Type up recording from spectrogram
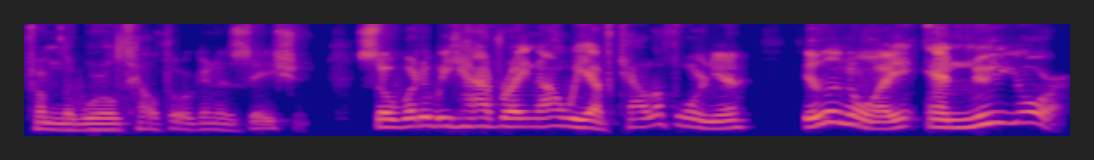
from the World Health Organization. So, what do we have right now? We have California, Illinois, and New York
